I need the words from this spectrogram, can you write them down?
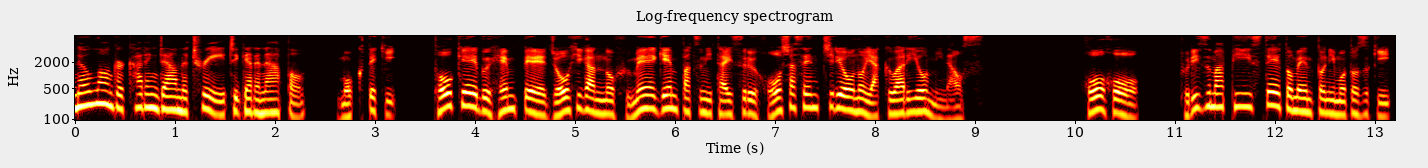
no longer cutting down the tree to get an apple. 目的、頭頸部扁平上皮癌の不明原発に対する放射線治療の役割を見直す。方法、プリズマ P ステートメントに基づき、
